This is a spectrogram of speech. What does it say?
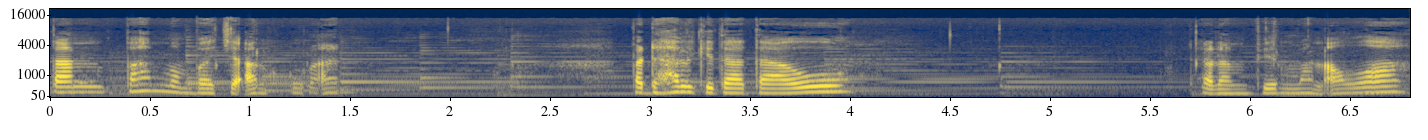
tanpa membaca Al-Quran? Padahal kita tahu dalam firman Allah,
